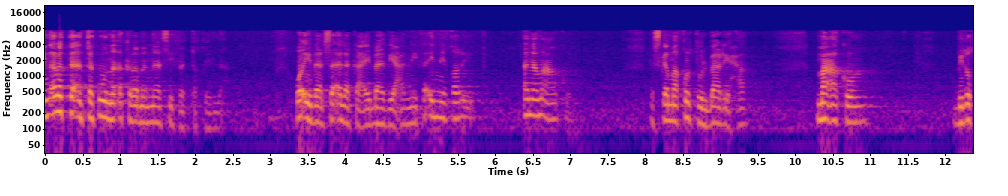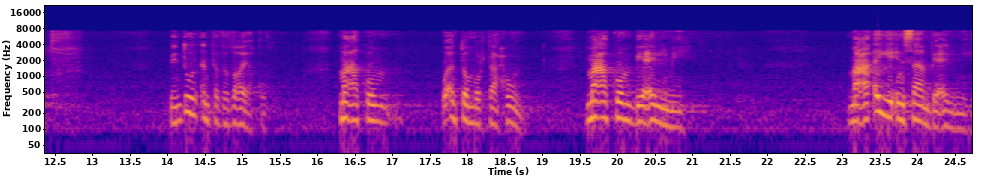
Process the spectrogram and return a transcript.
إن أردت أن تكون أكرم الناس فاتق الله. وإذا سألك عبادي عني فإني قريب. أنا معكم. بس كما قلت البارحة معكم بلطف. من دون أن تتضايقوا. معكم وأنتم مرتاحون. معكم بعلمي. مع أي إنسان بعلمي.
